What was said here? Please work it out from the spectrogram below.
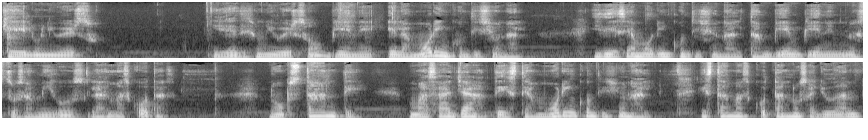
que el universo. Y desde ese universo viene el amor incondicional y de ese amor incondicional también vienen nuestros amigos, las mascotas. No obstante, más allá de este amor incondicional, estas mascotas nos ayudan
